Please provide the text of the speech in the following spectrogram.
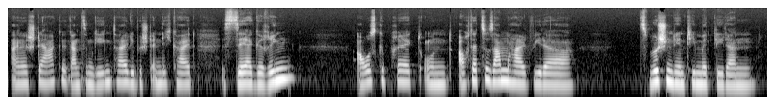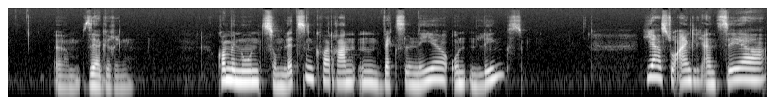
eine Stärke. Ganz im Gegenteil, die Beständigkeit ist sehr gering ausgeprägt und auch der Zusammenhalt wieder zwischen den Teammitgliedern ähm, sehr gering. Kommen wir nun zum letzten Quadranten, Wechselnähe unten links. Hier hast du eigentlich ein sehr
